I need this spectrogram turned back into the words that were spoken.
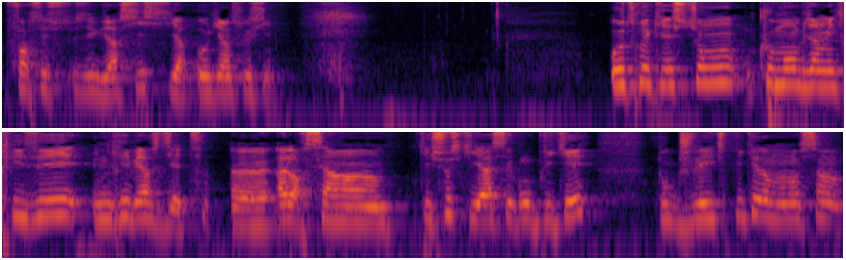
forcer ces exercices, il n'y a aucun souci. Autre question, comment bien maîtriser une reverse diète? Euh, Alors, c'est quelque chose qui est assez compliqué. Donc, je l'ai expliqué dans mon ancien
